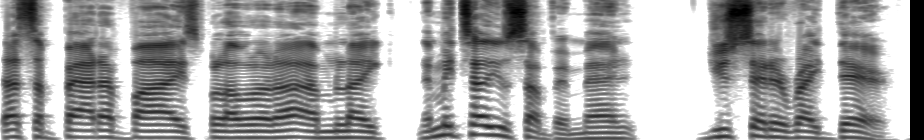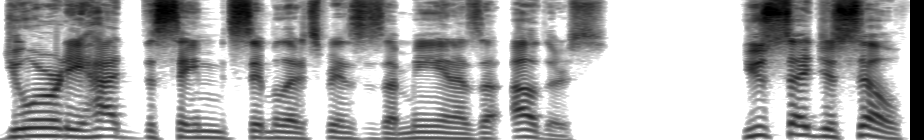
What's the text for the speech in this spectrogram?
that's a bad advice, blah, blah, blah. I'm like, let me tell you something, man. You said it right there. You already had the same similar experiences as me and as others. You said yourself,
